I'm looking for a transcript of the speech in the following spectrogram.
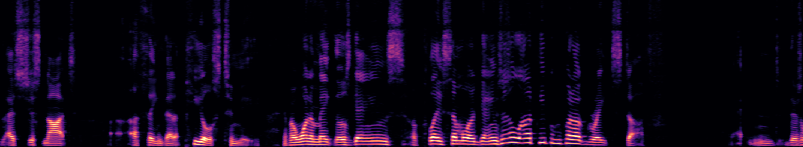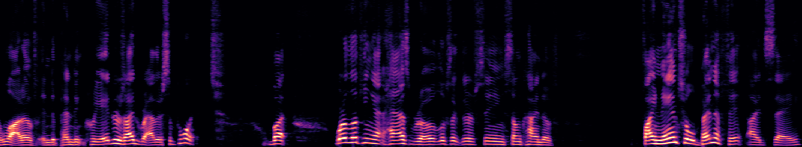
that's just not a thing that appeals to me if I want to make those games or play similar games, there's a lot of people who put out great stuff. And there's a lot of independent creators I'd rather support. But we're looking at Hasbro. It looks like they're seeing some kind of financial benefit, I'd say,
